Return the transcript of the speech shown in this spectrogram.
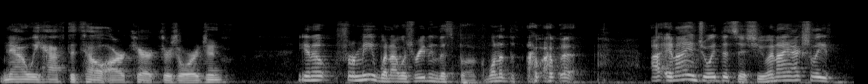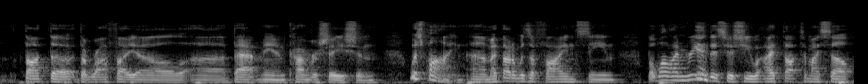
now we have to tell our character's origin. You know, for me, when I was reading this book, one of the, I, I, I, and I enjoyed this issue, and I actually thought the the Raphael uh, Batman conversation was fine. Um, I thought it was a fine scene. But while I'm reading this issue, I thought to myself,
